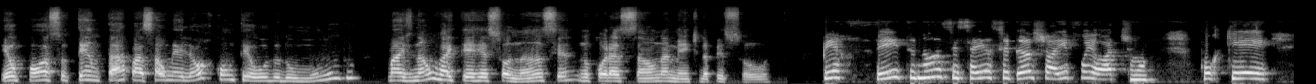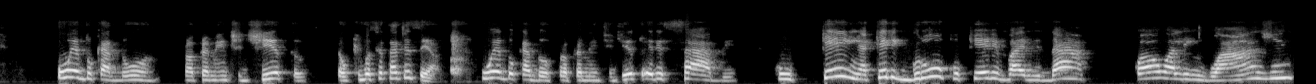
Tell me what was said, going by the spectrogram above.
eu posso tentar passar o melhor conteúdo do mundo, mas não vai ter ressonância no coração, na mente da pessoa. Perfeito, nossa, isso aí, esse gancho aí foi ótimo, porque o educador, propriamente dito, é o que você está dizendo. O educador, propriamente dito, ele sabe com quem, aquele grupo que ele vai lidar, qual a linguagem,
